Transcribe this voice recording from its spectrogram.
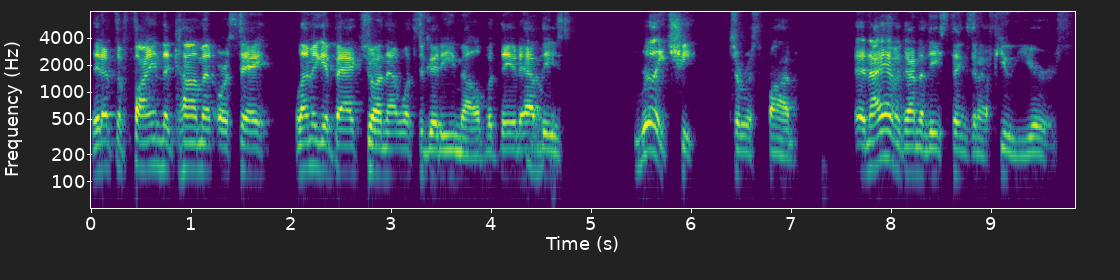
They'd have to find the comment or say, let me get back to you on that. What's a good email? But they'd have yeah. these really cheap to respond and I haven't gone to these things in a few years.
